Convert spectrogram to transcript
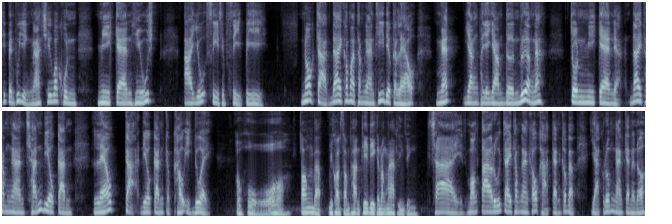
ที่เป็นผู้หญิงนะ ชื่อว่าคุณมีแกนฮิวช์อายุ 44 ปี นอกจากได้เข้ามาทำงานที่เดียวกันแล้ว แมทยังพยายามเดินเรื่องนะ จนมีแกนเนี่ย ได้ทำงานชั้นเดียวกัน แล้วกะเดียวกันกับเขาอีกด้วย โอ้โห ต้องแบบมีความสัมพันธ์ที่ดีกันมาก ๆ จริงใช่ มองตารู้ใจทำงานเข้าขากันก็แบบอยากร่วมงานกันนะเนาะ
